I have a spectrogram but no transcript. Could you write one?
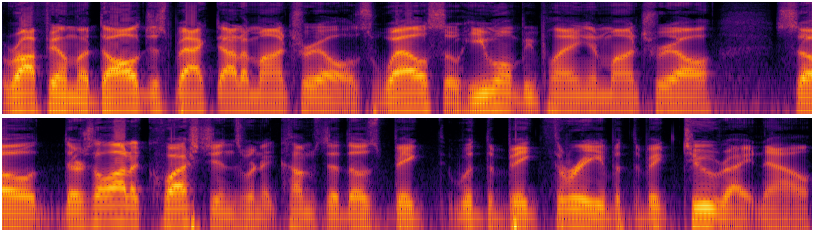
Rafael Nadal just backed out of Montreal as well, so he won't be playing in Montreal. So there's a lot of questions when it comes to those big with the big three, but the big two right now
